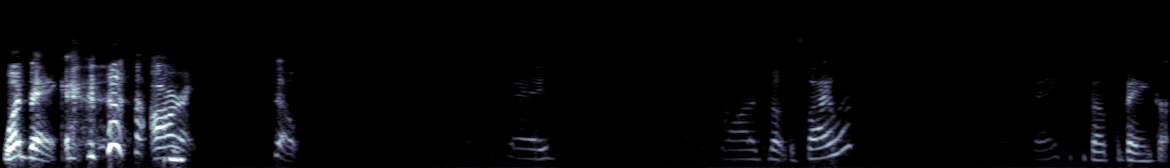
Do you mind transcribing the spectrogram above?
What bank? All right. So, say about the salon, it's about the stylist. About the bank, it's about the banker.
